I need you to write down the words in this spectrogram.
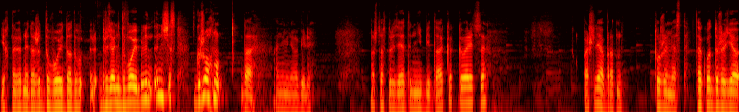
Их, наверное, даже двое, да, двое. Друзья, они двое, блин, они сейчас грохнут. Да, они меня убили. Ну что ж, друзья, это не беда, как говорится. Пошли обратно то же место. Так вот, друзья,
